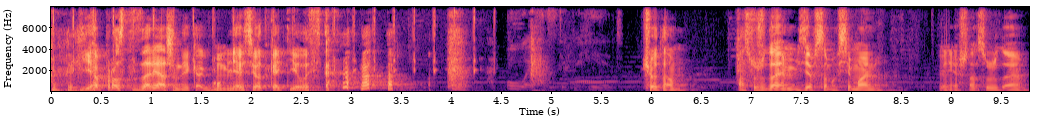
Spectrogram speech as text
Я просто заряженный, как бы у меня все откатилось. Че там? Осуждаем Зевса максимально. Конечно, осуждаем.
